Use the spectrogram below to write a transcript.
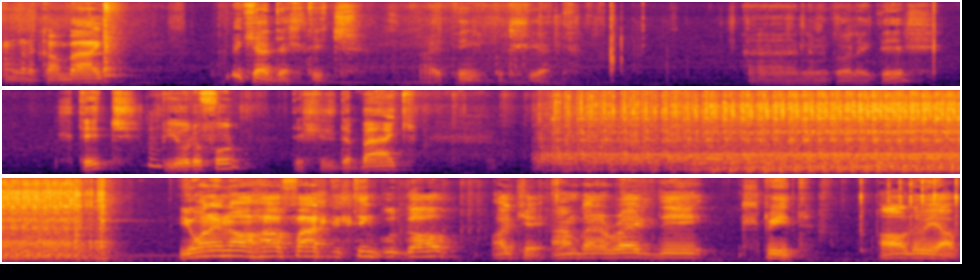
I'm gonna come back. Look at the stitch. I think you could see it. Uh, let me go like this. Stitch, beautiful. This is the back. You wanna know how fast this thing could go? Okay, I'm gonna raise the speed all the way up.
